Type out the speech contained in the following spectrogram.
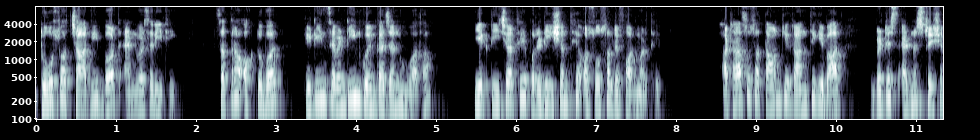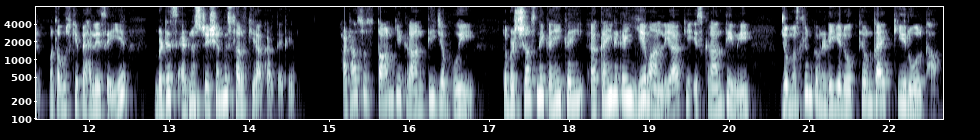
204वीं बर्थ एनिवर्सरी थी। 17 अक्टूबर 1817 को इनका जन्म हुआ था। ये एक टीचर थे पॉलिटिशियन थे और सोशल रिफॉर्मर थे। अठारह सौ सत्तावन की क्रांति के बाद ब्रिटिश एडमिनिस्ट्रेशन मतलब उसके पहले से ये ब्रिटिश एडमिनिस्ट्रेशन में सर्व किया करते थे। अठारह सौ सत्तावन की क्रांति जब हुई तो ब्रिटिशर्स ने कहीं कहीं कहीं ना कहीं ये मान लिया कि इस क्रांति में जो मुस्लिम कम्युनिटी के लोग थे, उनका एक की रोल था।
